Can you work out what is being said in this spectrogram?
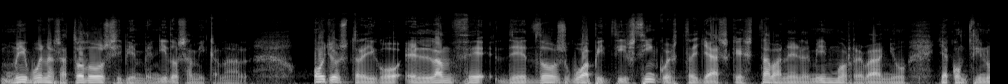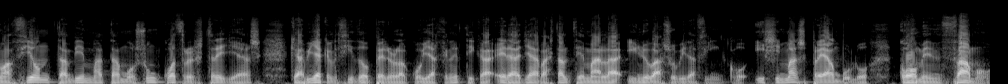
Muy buenas a todos y bienvenidos a mi canal. Hoy os traigo el lance de dos guapitis 5 estrellas que estaban en el mismo rebaño y a continuación también matamos un 4 estrellas que había crecido pero la cuya genética era ya bastante mala y no iba a subir a 5. Y sin más preámbulo, comenzamos.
